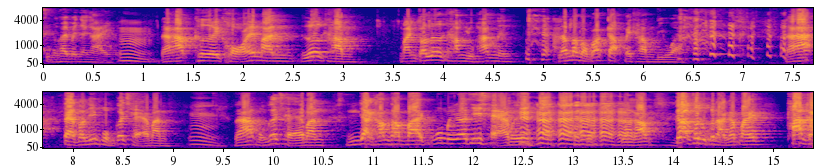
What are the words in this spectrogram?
สินของใครเป็นยังไงอืมนะครับ เคยขอให้มันเลิกทำมันก็เลิกทำอยู่พักหนึ่งแล้วมันบอกว่ากลับไปทำดีกว่า นะฮะแต่ตอนนี้ผมก็แฉมันอืมนะผมก็แฉมันมึงอยากทำทำไปกูก็มีหน้าที่แฉมึงนะครับก็สนุกขนาดกันไป ทางใคร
